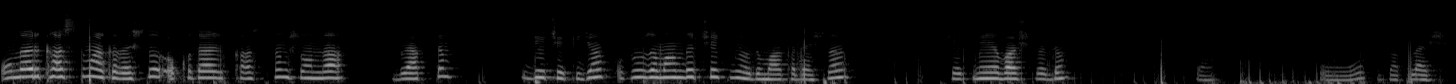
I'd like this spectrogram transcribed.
onları kastım arkadaşlar. O kadar kastım sonra bıraktım video çekeceğim. Uzun zamandır çekmiyordum arkadaşlar. Çekmeye başladım. Gel. Oo, uzaklaş.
